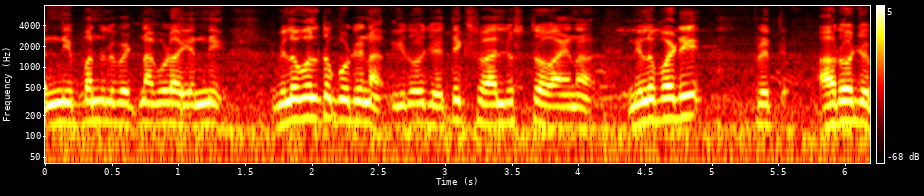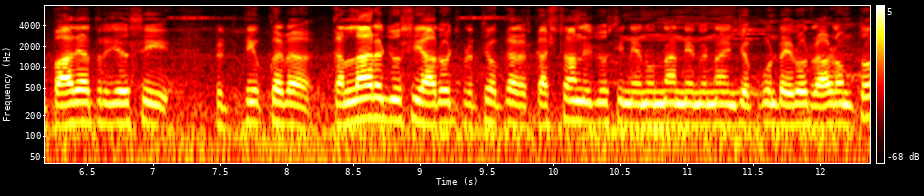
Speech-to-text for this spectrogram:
ఎన్ని ఇబ్బందులు పెట్టినా కూడా ఎన్ని విలువలతో కూడిన ఈరోజు ఎథిక్స్ వాల్యూస్తో ఆయన నిలబడి ప్రతి ఆ రోజు పాదయాత్ర చేసి ప్రతి ఒక్క కల్లార చూసి ఆ రోజు ప్రతి ఒక్క కష్టాలను చూసి నేనున్నాను నేనున్నా అని చెప్పుకుంటూ ఈరోజు రావడంతో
